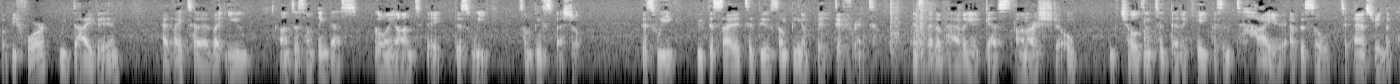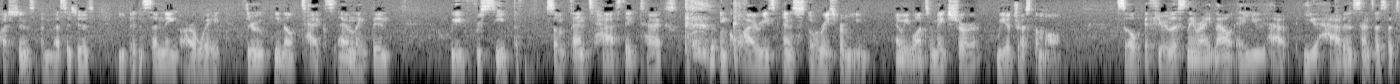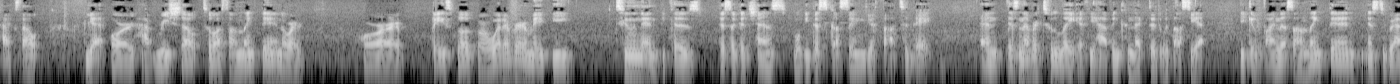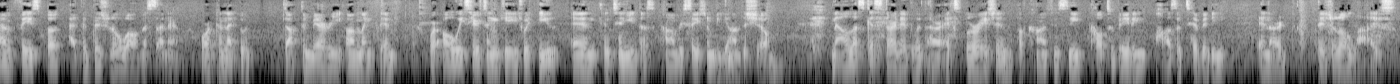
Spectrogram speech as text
But before we dive in, I'd like to let you onto something that's going on today, this week, something special. This week, we've decided to do something a bit different. Instead of having a guest on our show, we've chosen to dedicate this entire episode to answering the questions and messages you've been sending our way through, you know, text and LinkedIn. We've received some fantastic texts, inquiries, and stories from you, and we want to make sure we address them all. So if you're listening right now and you have you haven't sent us a text out yet or have reached out to us on LinkedIn or or Facebook or whatever it may be, tune in because there's a good chance we'll be discussing your thought today. And it's never too late if you haven't connected with us yet. You can find us on LinkedIn, Instagram, Facebook at the Digital Wellness Center, or connect with Dr. Mary on LinkedIn. We're always here to engage with you and continue this conversation beyond the show. Now, let's get started with our exploration of consciously cultivating positivity in our digital lives.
